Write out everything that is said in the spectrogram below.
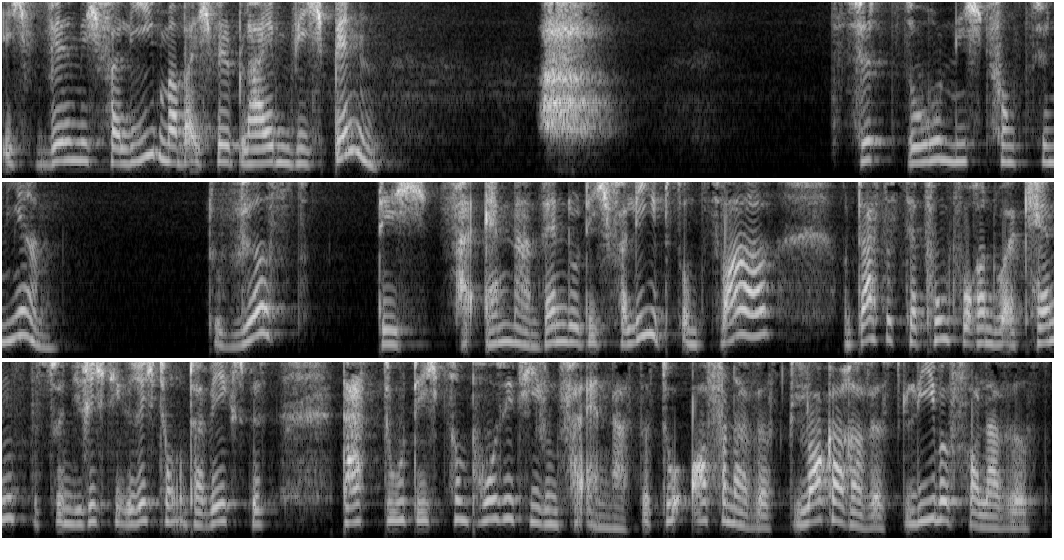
ich will mich verlieben, aber ich will bleiben, wie ich bin. Das wird so nicht funktionieren. Du wirst dich verändern, wenn du dich verliebst. Und zwar und das ist der Punkt, woran du erkennst, dass du in die richtige Richtung unterwegs bist, dass du dich zum Positiven veränderst, dass du offener wirst, lockerer wirst, liebevoller wirst,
